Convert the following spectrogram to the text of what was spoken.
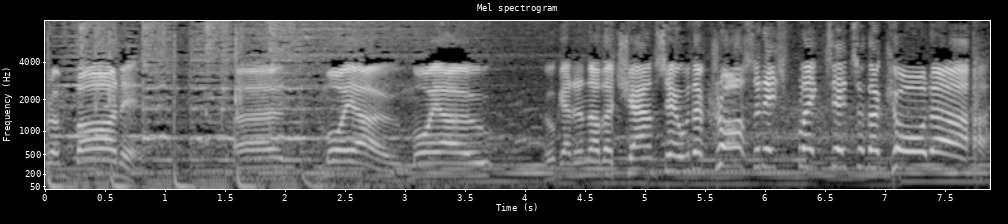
From Barnett. And Moyo, Moyo will get another chance here with a cross and it's flicked into the corner.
